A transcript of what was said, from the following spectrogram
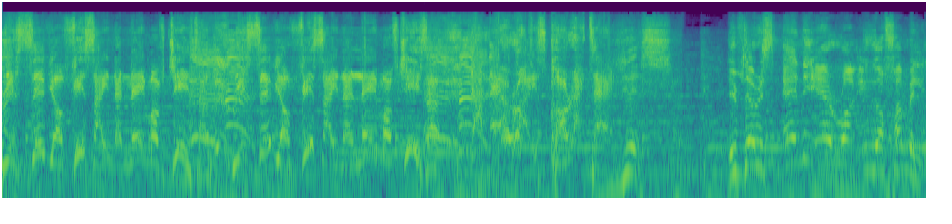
Receive your visa in the name of jesus. Receive your visa in the name of jesus. That error is corrected. Yes. If there is any error in your family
